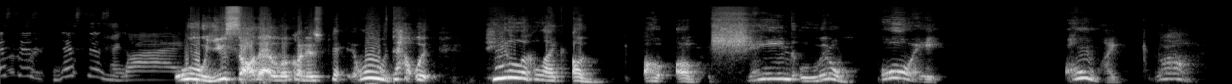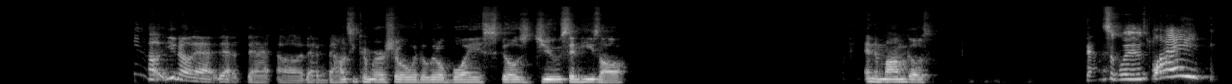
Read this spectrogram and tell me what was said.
This is this is Hang why. Ooh, you saw that look on his face. Ooh, that would he looked like a a, a shamed little boy. Oh my god. You know, you know that that that uh that bouncy commercial where the little boy spills juice and he's all and the mom goes, That's what it's like.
